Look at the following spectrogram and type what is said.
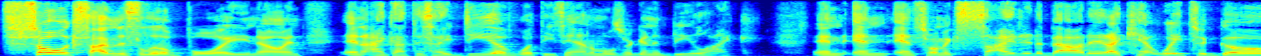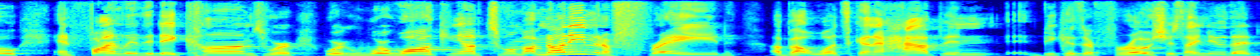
So excited, this little boy, you know, and, and I got this idea of what these animals are going to be like. And, and, and so I'm excited about it. I can't wait to go. And finally, the day comes where we're, we're walking up to them. I'm not even afraid about what's going to happen because they're ferocious. I knew that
